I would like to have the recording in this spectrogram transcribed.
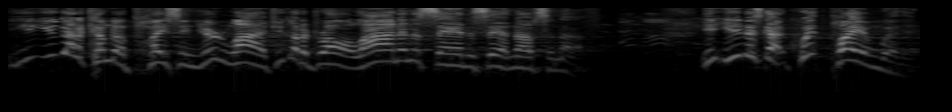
you, you got to come to a place in your life, you got to draw a line in the sand and say enough's enough. You, you just got to quit playing with it.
